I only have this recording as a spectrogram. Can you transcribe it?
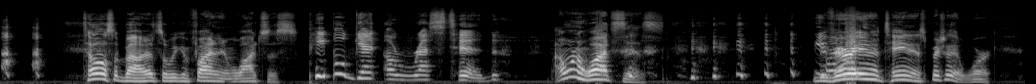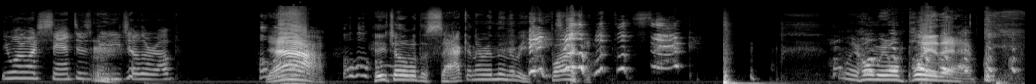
tell us about it so we can find it and watch this. People get arrested. I want to watch this. Be very watch- entertaining, especially at work. You want to watch Santas beat each other up? Yeah, hit each other with a sack and everything. That'd be Hit each fun. other with the sack. I'm like, homie, don't play that.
